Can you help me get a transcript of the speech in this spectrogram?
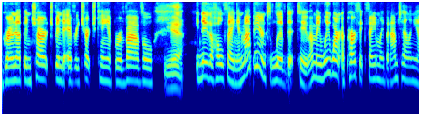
grown up in church, been to every church camp, revival. Yeah. Knew the whole thing. And my parents lived it too. I mean, we weren't a perfect family, but I'm telling you,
